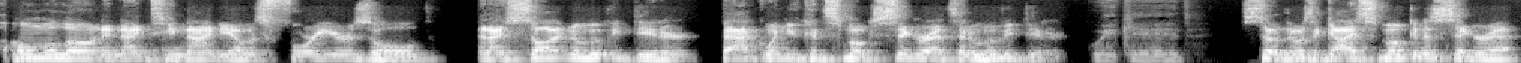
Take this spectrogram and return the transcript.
Home Alone in 1990. I was four years old and I saw it in a movie theater back when you could smoke cigarettes in a movie theater. Wicked. So there was a guy smoking a cigarette.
